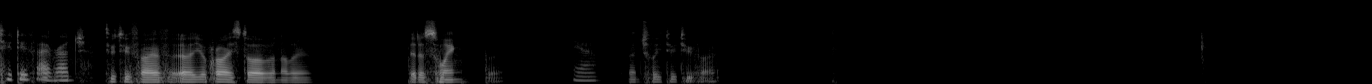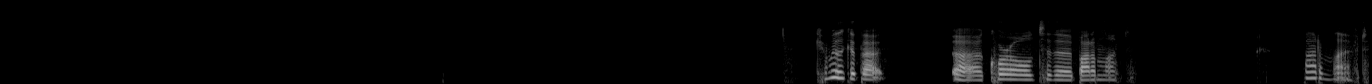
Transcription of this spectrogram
225, Raj. 225, uh, you'll probably still have another bit of swing, but Yeah. eventually 225. Can we look at that uh, coral to the bottom left? Bottom left.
